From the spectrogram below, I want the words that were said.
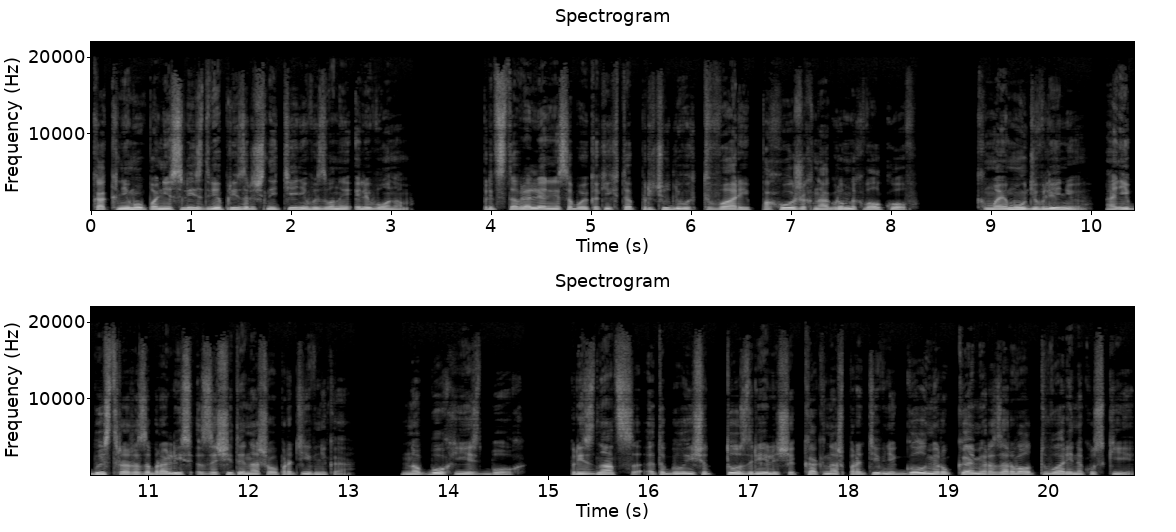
как к нему понеслись две призрачные тени, вызванные Элевоном. Представляли они собой каких-то причудливых тварей, похожих на огромных волков. К моему удивлению, они быстро разобрались с защитой нашего противника. Но бог есть бог. Признаться, это было еще то зрелище, как наш противник голыми руками разорвал твари на куски.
